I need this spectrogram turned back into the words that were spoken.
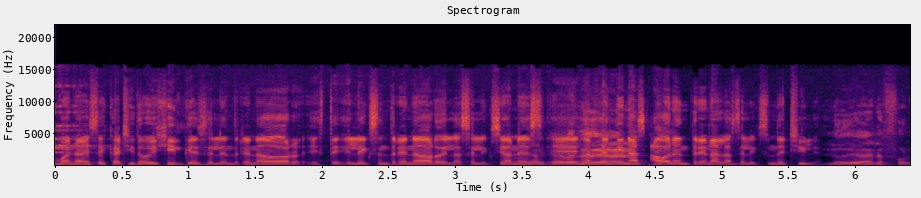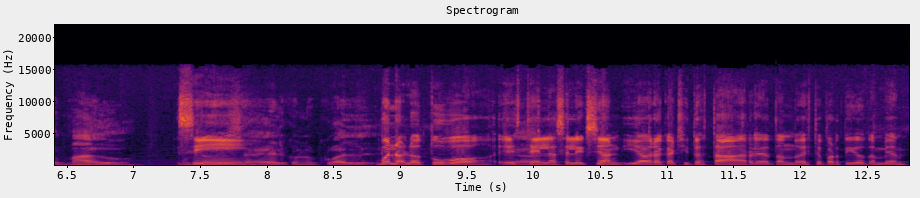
Bueno, ese es Cachito Vigil, que es el entrenador, este, el ex entrenador de las selecciones claro, eh, argentinas, haber, ahora entrena a la selección de Chile. Lo debe haber formado. Sí. A él, con lo cual. Bueno, lo tuvo este, claro. en la selección y ahora Cachito está relatando este partido también.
